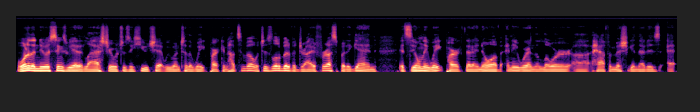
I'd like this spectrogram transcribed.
One of the newest things we added last year, which was a huge hit, we went to the wake park in Hudsonville, which is a little bit of a drive for us. But again, it's the only wake park that I know of anywhere in the lower uh, half of Michigan that is at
